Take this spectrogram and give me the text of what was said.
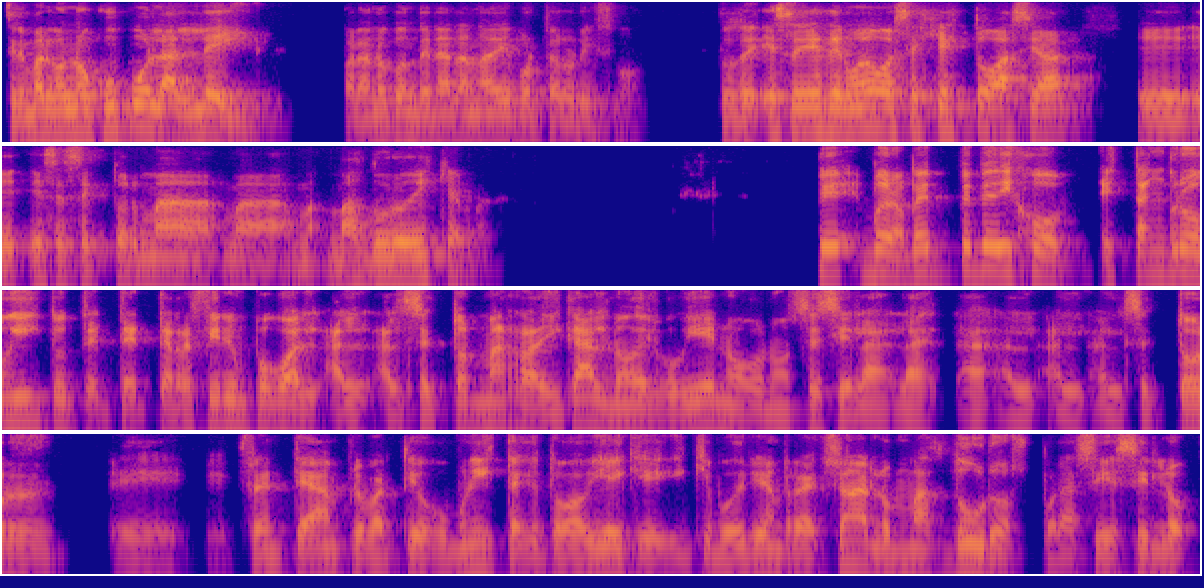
sin embargo, no ocupo la ley para no condenar a nadie por terrorismo. Entonces, ese es de nuevo ese gesto hacia eh, e-, ese sector más, más, más, duro de izquierda. Bueno, Pepe dijo, es tan groggy, tú te, te, refieres un poco al, al, sector más radical ¿no? del gobierno, o no sé si al, al, sector eh, Frente Amplio, Partido Comunista, que todavía hay que, y que podrían reaccionar, los más duros, por así decirlo.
